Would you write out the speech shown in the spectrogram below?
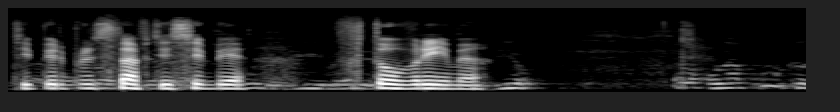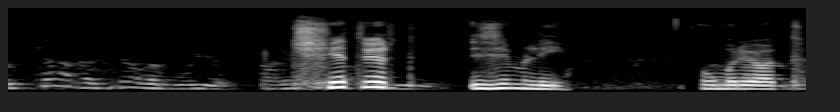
Теперь представьте себе в то время четверть земли умрет.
